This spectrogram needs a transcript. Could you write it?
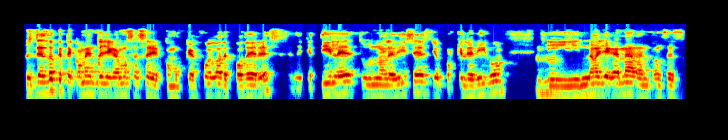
pues es lo que te comento, llegamos a ese como que juego de poderes, de que dile, tú no le dices, yo porque le digo, y no llega nada, entonces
